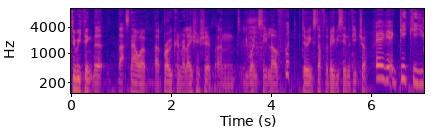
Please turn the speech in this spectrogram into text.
Do we think that that's now a, a broken relationship and you won't see Love What- doing stuff for the BBC in the future? A geeky,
